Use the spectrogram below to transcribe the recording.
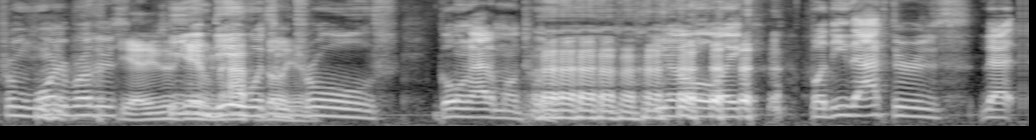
from Warner Brothers. Yeah, they just he gave can him deal with some trolls going at him on Twitter. you know, like, but these actors that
